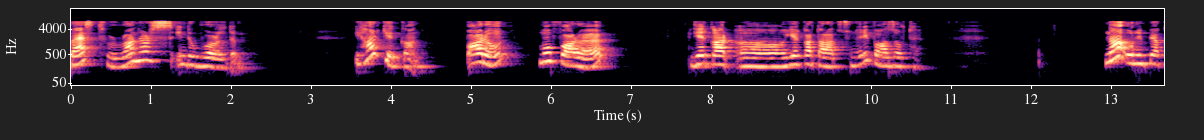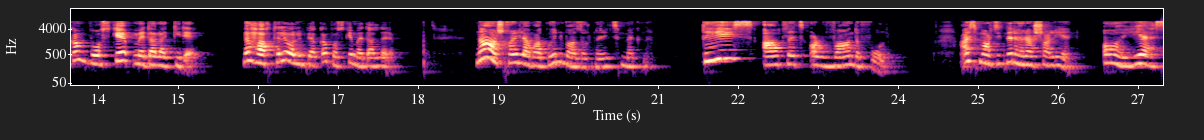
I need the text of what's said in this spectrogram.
best runners in the world. Իհարկե կան։ Պարոն Մոֆարը երկար երկար տարածությունների վազորդ է։ Նա օլիմպիական ոսկե մեդալակիր է։ Նա հաղթել է օլիմպիական ոսկե մեդալները։ Նա աշխարհի լավագույն վազորդներից մեկն է։ These outlets are wonderful. Այս մարզիկները հրաշալի են։ Oh yes,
